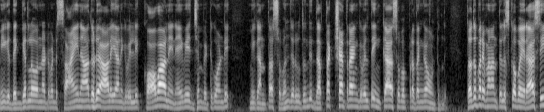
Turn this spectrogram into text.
మీకు దగ్గరలో ఉన్నటువంటి సాయినాథుడి ఆలయానికి వెళ్ళి కోవాని నైవేద్యం పెట్టుకోండి. మీకు అంతా శుభం జరుగుతుంది. దత్తక్షేత్రానికి వెళ్తే ఇంకా శుభప్రదంగా ఉంటుంది. తదుపరి మనం తెలుసుకోబోయే రాశి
